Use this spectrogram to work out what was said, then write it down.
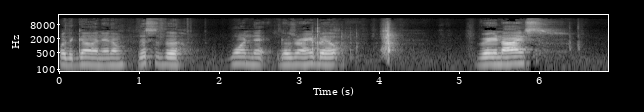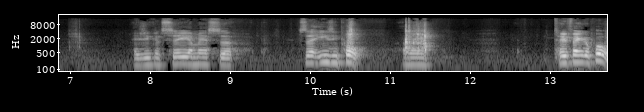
with a gun in them. This is the one that goes around your belt. Very nice. As you can see, I mean it's a it's an easy pull. I mean two finger pull.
